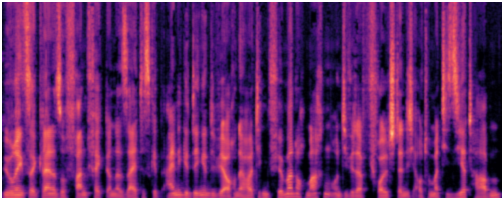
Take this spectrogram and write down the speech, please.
Übrigens, ein kleiner so Fun-Fact an der Seite. Es gibt einige Dinge, die wir auch in der heutigen Firma noch machen und die wir da vollständig automatisiert haben,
